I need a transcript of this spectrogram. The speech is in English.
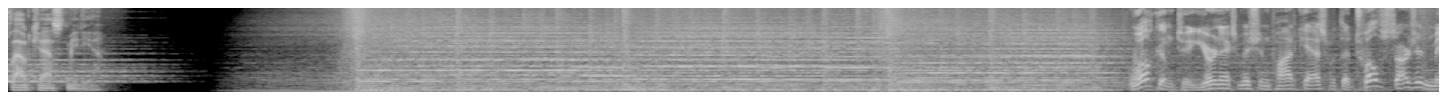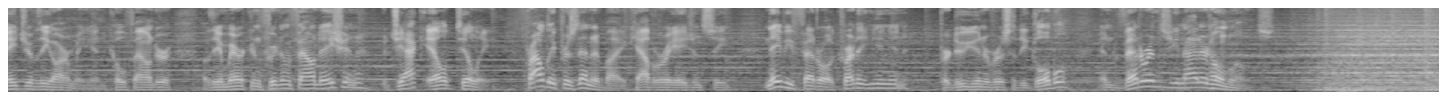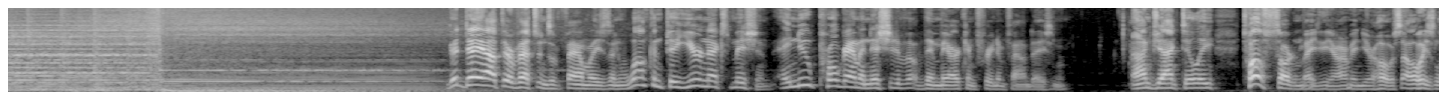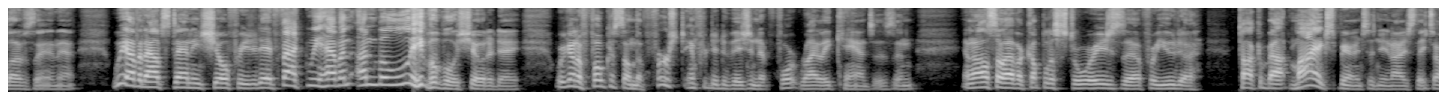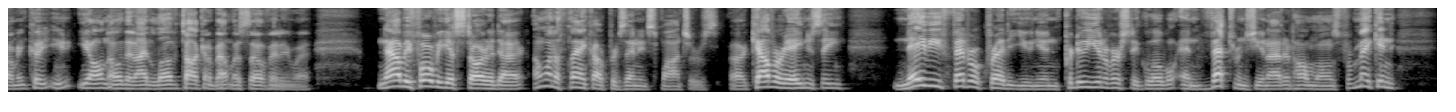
Cloudcast Media. Welcome to Your Next Mission podcast with the 12th Sergeant Major of the Army and co founder of the American Freedom Foundation, Jack L. Tilley. Proudly presented by Cavalry Agency, Navy Federal Credit Union, Purdue University Global, and Veterans United Home Loans. Good day out there, veterans and families, and welcome to Your Next Mission, a new program initiative of the American Freedom Foundation. I'm Jack Tilley, 12th Sergeant Major of the Army, and your host. I always love saying that. We have an outstanding show for you today. In fact, we have an unbelievable show today. We're going to focus on the 1st Infantry Division at Fort Riley, Kansas, and and I also have a couple of stories uh, for you to talk about my experience in the United States Army. Because you, you all know that I love talking about myself anyway. Now, before we get started, I, I want to thank our presenting sponsors uh, Cavalry Agency, Navy Federal Credit Union, Purdue University Global, and Veterans United Home Loans for making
